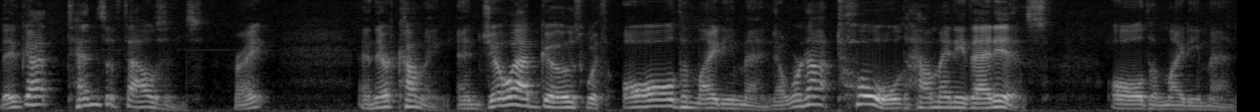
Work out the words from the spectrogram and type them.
They've got tens of thousands, right? And they're coming. And Joab goes with all the mighty men. Now, we're not told how many that is, all the mighty men.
